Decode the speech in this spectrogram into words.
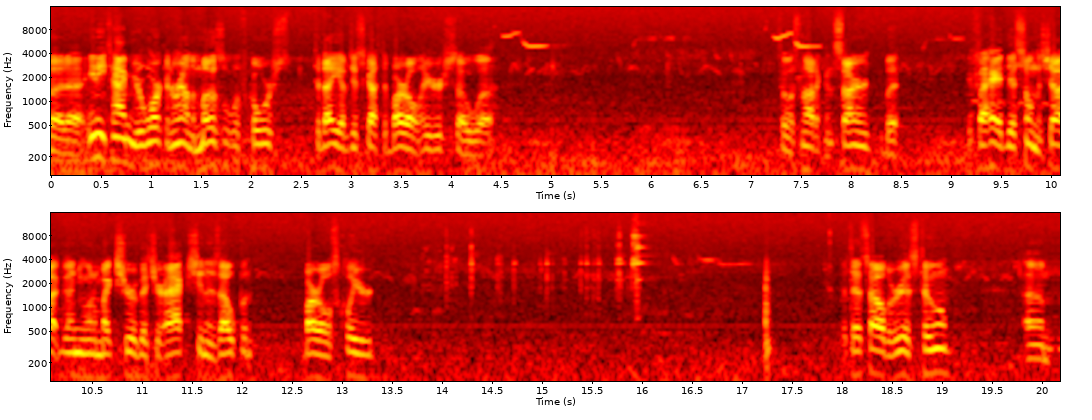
But uh, anytime you're working around the muzzle, of course, today I've just got the barrel here, so uh, so it's not a concern. But if I had this on the shotgun, you want to make sure that your action is open, barrel's cleared, that's all there is to them. Um,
